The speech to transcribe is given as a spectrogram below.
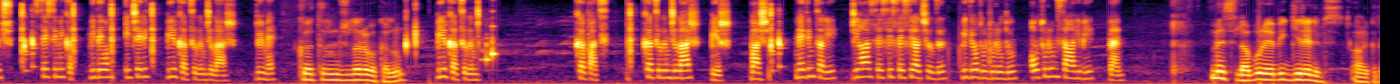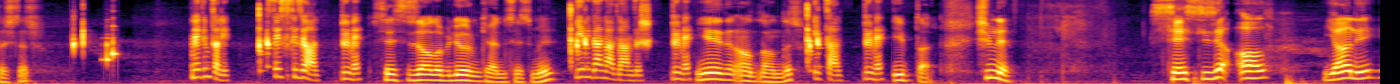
3. Sesimi. Videom. içerik. Bir katılımcılar. Düğme. Katılımcılara bakalım. Bir katılım. Kapat. Katılımcılar 1. Baş. Nedim Tali. Cihaz sesi sesi açıldı. Video durduruldu. Oturum sahibi ben. Mesela buraya bir girelim arkadaşlar. Nedim Tali. Sessize al. Düğme. Sessize alabiliyorum kendi sesimi. Yeniden adlandır. Düğme. Yeniden adlandır. İptal. Düğme. İptal. Şimdi sessize al yani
